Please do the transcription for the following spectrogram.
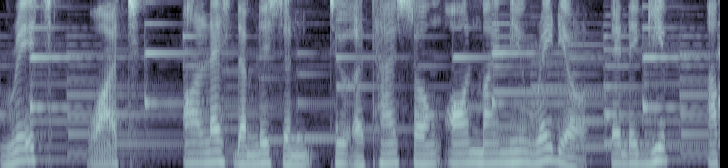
rich watch or let them listen to a Thai song on my new radio. Then they give up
